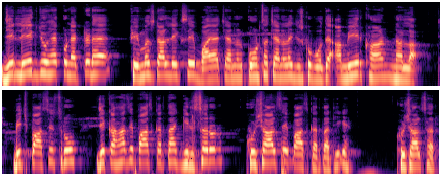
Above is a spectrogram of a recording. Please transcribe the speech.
ये लेक जो है कनेक्टेड है फ़ेमस डाल लेक से बाया चैनल कौन सा चैनल है जिसको बोलते हैं? अमीर खान नल्ला बिच पासिस थ्रू ये कहाँ से पास करता है? गिलसर और खुशहाल से पास करता है, ठीक है? खुशहाल सर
